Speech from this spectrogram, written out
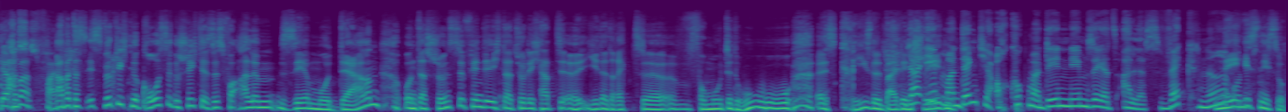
Ja, das aber, fein. aber das ist wirklich eine große Geschichte. Es ist vor allem sehr modern und das Schönste finde ich natürlich hat äh, jeder direkt äh, vermutet, uh, es kriselt bei den Ja, Schweden. eben, man denkt ja auch, guck mal, denen nehmen sie jetzt alles weg, ne? Nee, und ist nicht so.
